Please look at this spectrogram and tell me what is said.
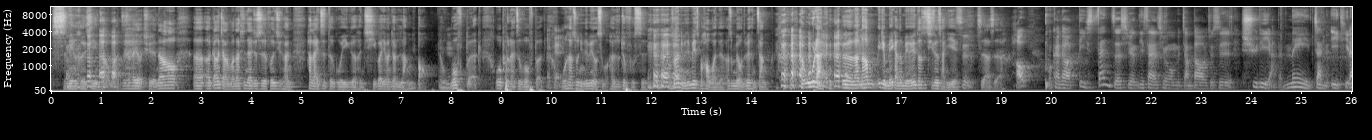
十年河西，你知道吗？这是很有趣的。然后，呃呃，刚刚讲了嘛，那现在就是福斯集团，它来自德国一个很奇怪的地方，叫狼堡，Wolfsburg。我有朋友来自 Wolfsburg，我问他说：“你们那边有什么？”他就说：“就福斯。”我说：“你们那边没什么好玩的？”他说：“没有，我这边很脏，很污染，对 对。”然后然后一点美感都没有，因为都是汽车产业。是是啊是啊。好。我看到第三则新闻，第三则新闻我们讲到就是叙利亚的内战的议题了。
